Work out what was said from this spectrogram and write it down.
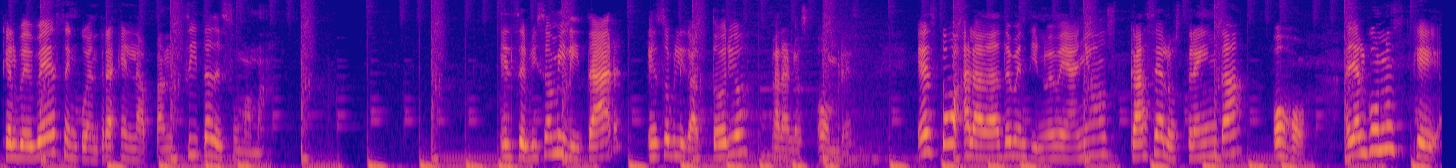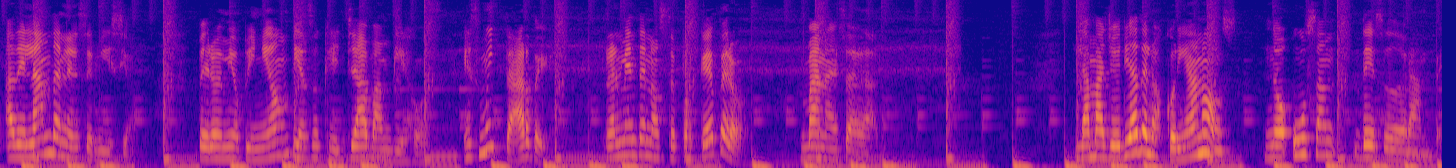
que el bebé se encuentra en la pancita de su mamá. El servicio militar es obligatorio para los hombres esto a la edad de 29 años, casi a los 30. Ojo, hay algunos que adelantan el servicio, pero en mi opinión pienso que ya van viejos. Es muy tarde. Realmente no sé por qué, pero van a esa edad. La mayoría de los coreanos no usan desodorante.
